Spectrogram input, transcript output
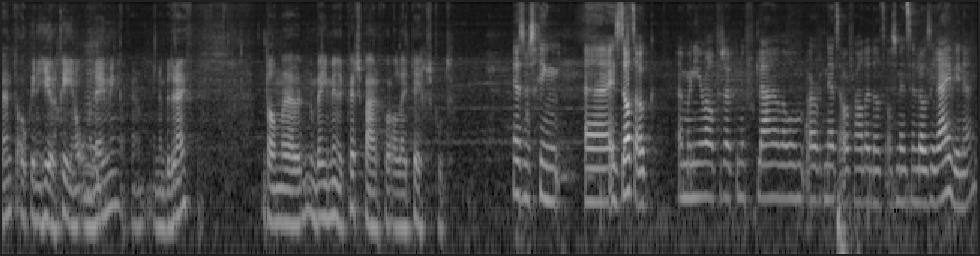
bent, ook in een hiërarchie in een onderneming of in een bedrijf, dan, eh, dan ben je minder kwetsbaar voor allerlei tegenspoed. ja dus misschien eh, is dat ook een manier waarop we zouden kunnen verklaren waarom, waar we het net over hadden, dat als mensen een loterij winnen,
